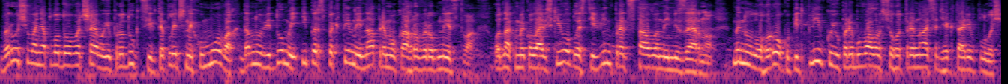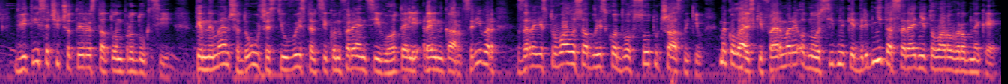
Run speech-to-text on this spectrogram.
Вирощування плодоовочевої продукції в тепличних умовах давно відомий і перспективний напрямок агровиробництва. Однак в Миколаївській області він представлений мізерно. Минулого року під плівкою перебувало всього 13 гектарів площ, 2400 тонн продукції. Тим не менше, до участі у виставці конференції в готелі Raincards River зареєструвалося близько 200 учасників. Миколаївські фермери, одноосібники, дрібні та середні товаровиробники.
